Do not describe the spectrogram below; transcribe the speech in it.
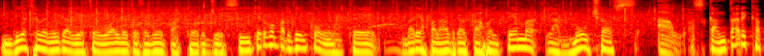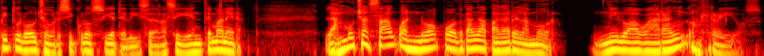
Dios te bendiga, Dios te guarde, te saluda el pastor JC. Quiero compartir con usted varias palabras bajo el tema las muchas aguas. Cantares capítulo 8, versículo 7 dice de la siguiente manera. Las muchas aguas no podrán apagar el amor, ni lo ahogarán los ríos.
